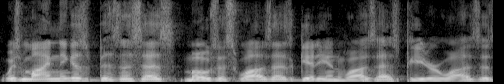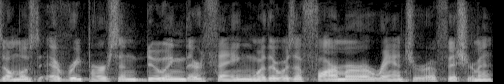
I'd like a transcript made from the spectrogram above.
was minding his business as Moses was, as Gideon was, as Peter was, as almost every person doing their thing, whether it was a farmer, a rancher, a fisherman,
